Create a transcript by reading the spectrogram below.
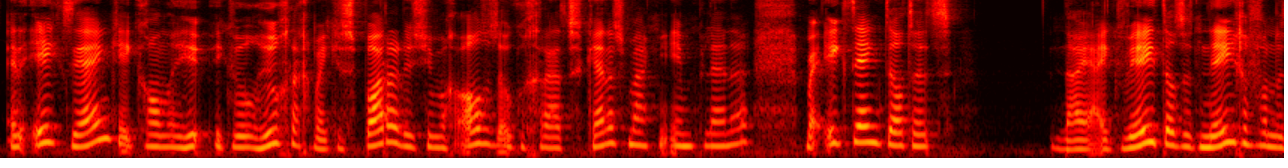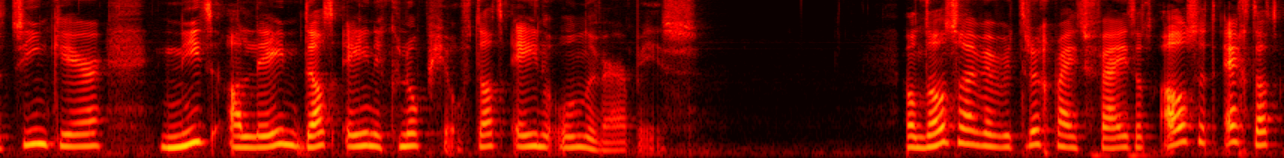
En ik denk, ik, kan, ik wil heel graag met je sparren, dus je mag altijd ook een gratis kennismaking inplannen. Maar ik denk dat het, nou ja, ik weet dat het 9 van de 10 keer niet alleen dat ene knopje of dat ene onderwerp is. Want dan zijn we weer terug bij het feit dat als het echt dat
